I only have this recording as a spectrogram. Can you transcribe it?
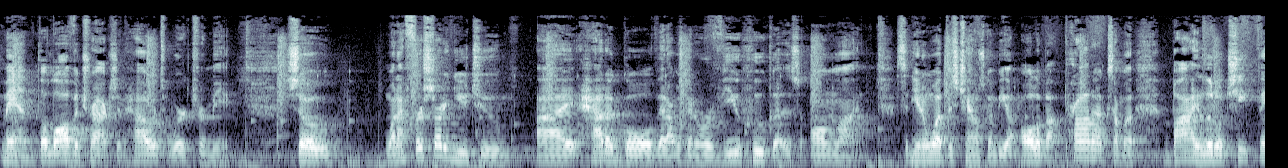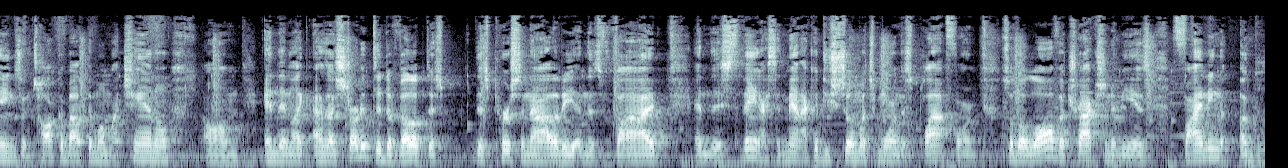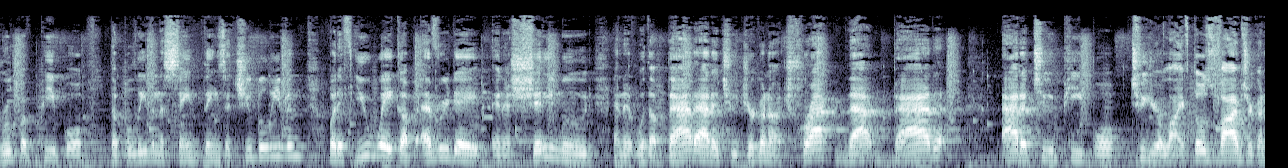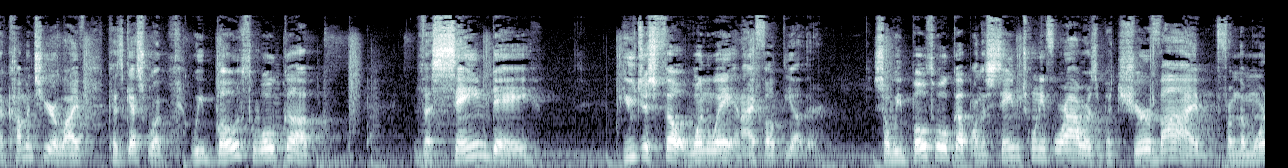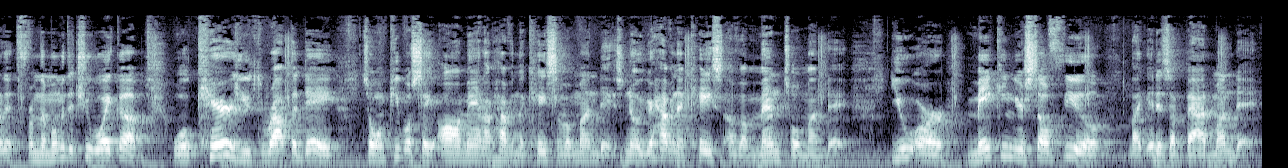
Man, the law of attraction, how it's worked for me. So when I first started YouTube, I had a goal that I was going to review hookahs online. I said, you know what, this channel is going to be all about products. I'm going to buy little cheap things and talk about them on my channel. Um, and then, like, as I started to develop this this personality and this vibe and this thing. I said, man, I could do so much more on this platform. So the law of attraction to me is finding a group of people that believe in the same things that you believe in. But if you wake up every day in a shitty mood and with a bad attitude, you're gonna attract that bad attitude people to your life. Those vibes are gonna come into your life because guess what? We both woke up the same day. You just felt one way and I felt the other. So we both woke up on the same 24 hours, but your vibe from the morning from the moment that you wake up will carry you throughout the day. So when people say, "Oh man, I'm having the case of a Mondays," no, you're having a case of a mental Monday. You are making yourself feel like it is a bad Monday.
